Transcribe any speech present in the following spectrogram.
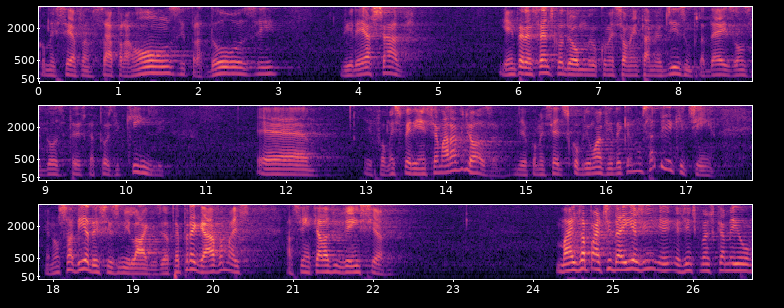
comecei a avançar para 11, para 12, virei a chave. E é interessante quando eu, comecei a aumentar meu dízimo para 10, 11, 12, 13, 14, 15, é, foi uma experiência maravilhosa. Eu comecei a descobrir uma vida que eu não sabia que tinha. Eu não sabia desses milagres. Eu até pregava, mas assim aquela vivência. Mas a partir daí a gente, a gente começa a ficar meio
